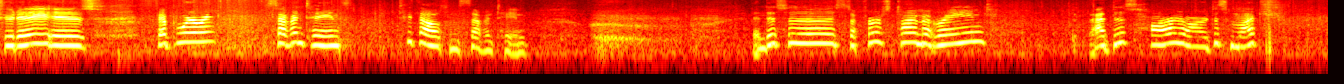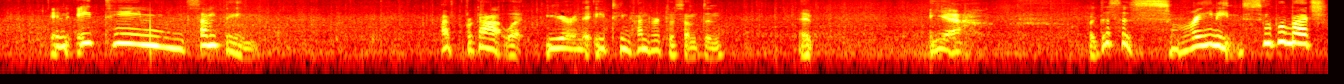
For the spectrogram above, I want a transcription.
Today is February 17th, 2017. And this is the first time it rained at this hard or this much in 18 something. I forgot what year in the 1800s or something. It, yeah. But this is raining super much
